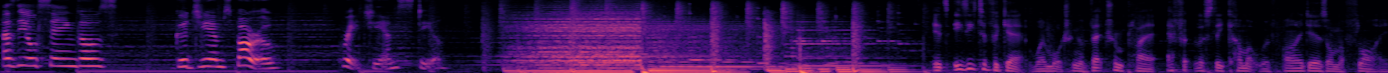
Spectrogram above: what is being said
As the old saying goes, good GMs borrow, great GMs steal. It's easy to forget when watching a veteran player effortlessly come up with ideas on the fly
